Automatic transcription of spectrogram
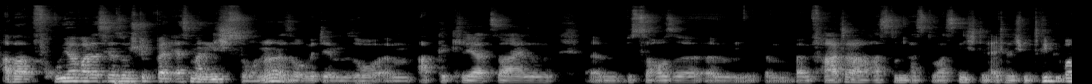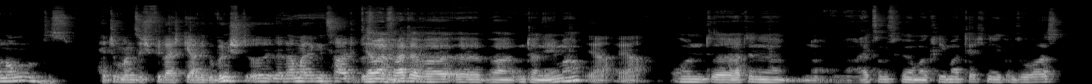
Aber früher war das ja so ein Stück weit erstmal nicht so, ne? So mit dem so ähm, abgeklärt sein, ähm, bis zu Hause ähm, ähm, beim Vater hast du, hast du hast nicht den elterlichen Betrieb übernommen. Das hätte man sich vielleicht gerne gewünscht äh, in der damaligen Zeit. Ja, mein Vater war, äh, war Unternehmer. Ja, ja und äh, hatte eine, eine Heizungsfirma, Klimatechnik und sowas.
